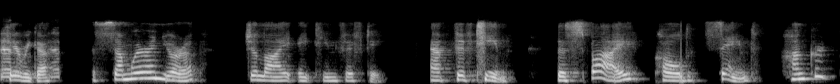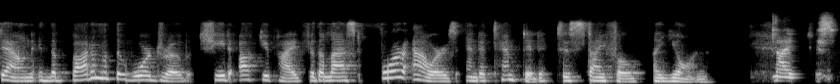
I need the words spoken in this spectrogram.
Here we go. Somewhere in Europe, July 1850. At 15, the spy called Saint hunkered down in the bottom of the wardrobe she'd occupied for the last four hours and attempted to stifle a yawn. Nice.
